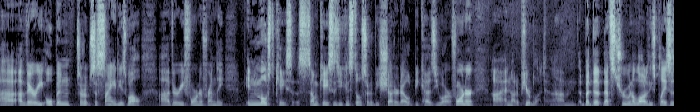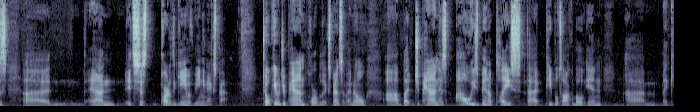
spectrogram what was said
uh, a very open sort of society as well uh, very foreigner friendly. In most cases some cases you can still sort of be shuttered out because you are a foreigner uh, and not a pureblood um, but the, that's true in a lot of these places uh, and it's just part of the game of being an expat tokyo japan horribly expensive i know uh, but Japan has always been a place that people talk about in um, like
